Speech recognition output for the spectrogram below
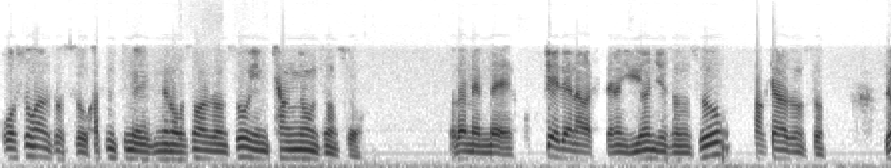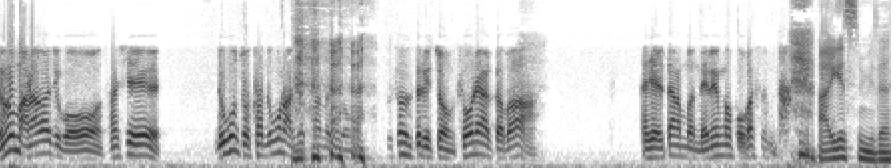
오승환 선수, 같은 팀에 있는 오승환 선수, 임창용 선수. 그 다음에, 네, 국제대회 나갔을 때는 유현진 선수, 박찬호 선수. 너무 많아가지고, 사실, 누군 좋다, 누군 안 좋다 하면 좀, 그 선수들이 좀 서운해할까봐, 사실 일단 한번 4명만 뽑았습니다. 알겠습니다.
